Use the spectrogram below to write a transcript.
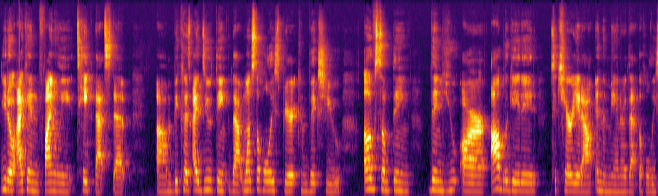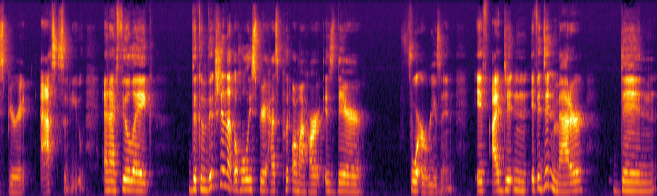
you know I can finally take that step um, because I do think that once the Holy Spirit convicts you of something, then you are obligated to carry it out in the manner that the Holy Spirit asks of you. And I feel like the conviction that the Holy Spirit has put on my heart is there for a reason. If I didn't, if it didn't matter, then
